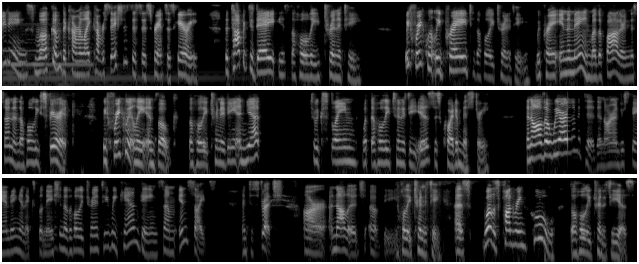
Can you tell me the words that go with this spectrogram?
Greetings. Welcome to Carmelite Conversations. This is Frances Harry. The topic today is the Holy Trinity. We frequently pray to the Holy Trinity. We pray in the name of the Father and the Son and the Holy Spirit. We frequently invoke the Holy Trinity, and yet to explain what the Holy Trinity is is quite a mystery. And although we are limited in our understanding and explanation of the Holy Trinity, we can gain some insights and to stretch our knowledge of the Holy Trinity, as well as pondering who the Holy Trinity is.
